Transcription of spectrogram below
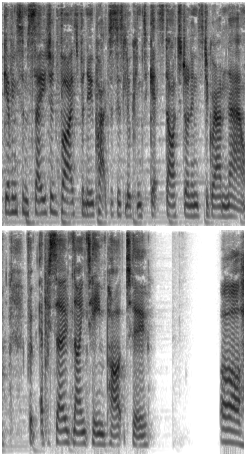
giving some sage advice for new practices looking to get started on Instagram now from episode 19, part two. Oh,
